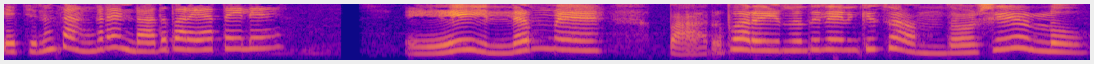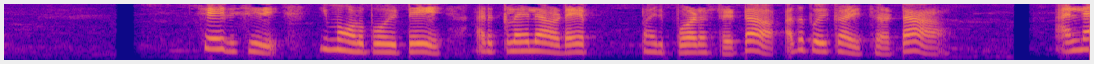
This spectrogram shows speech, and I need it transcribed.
ലച്ചുവിന് സങ്കടം ഉണ്ടോ അത് പറയാത്തതിൽ? ഏയ് ഇല്ലമ്മേ പാറു പറയുന്നതിൽ എനിക്ക് സന്തോഷേ ഉള്ളൂ. ശരി ശരി. ഈ മോൾ പോയിട്ട് അടുക്കളയിൽ അവിടെ പരിപ്പോടെ കേട്ടാ അത് പോയി കഴിച്ചാട്ടാ. അല്ല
